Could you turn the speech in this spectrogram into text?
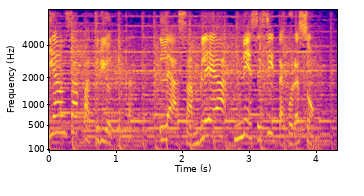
Alianza Patriótica. La Asamblea necesita corazón.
